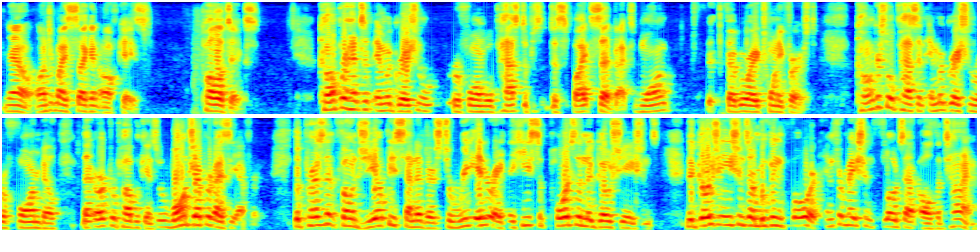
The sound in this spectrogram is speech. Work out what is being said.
Now, onto my second off case. Politics. Comprehensive immigration reform will pass despite setbacks. Wong February 21st. Congress will pass an immigration reform bill that irk Republicans but won't jeopardize the effort. The president phoned GOP senators to reiterate that he supports the negotiations. Negotiations are moving forward. Information floats out all the time.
